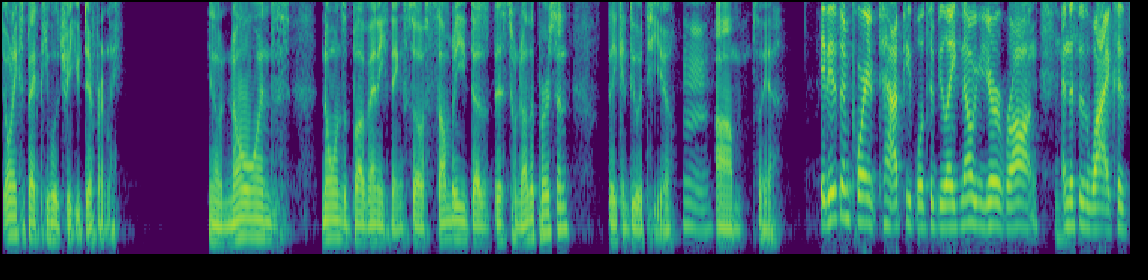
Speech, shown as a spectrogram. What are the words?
don't expect people to treat you differently. You know no one's no one's above anything. So if somebody does this to another person they can do it to you Hmm. um so yeah it is important to have people to be like, no, you're wrong. And this is why, because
